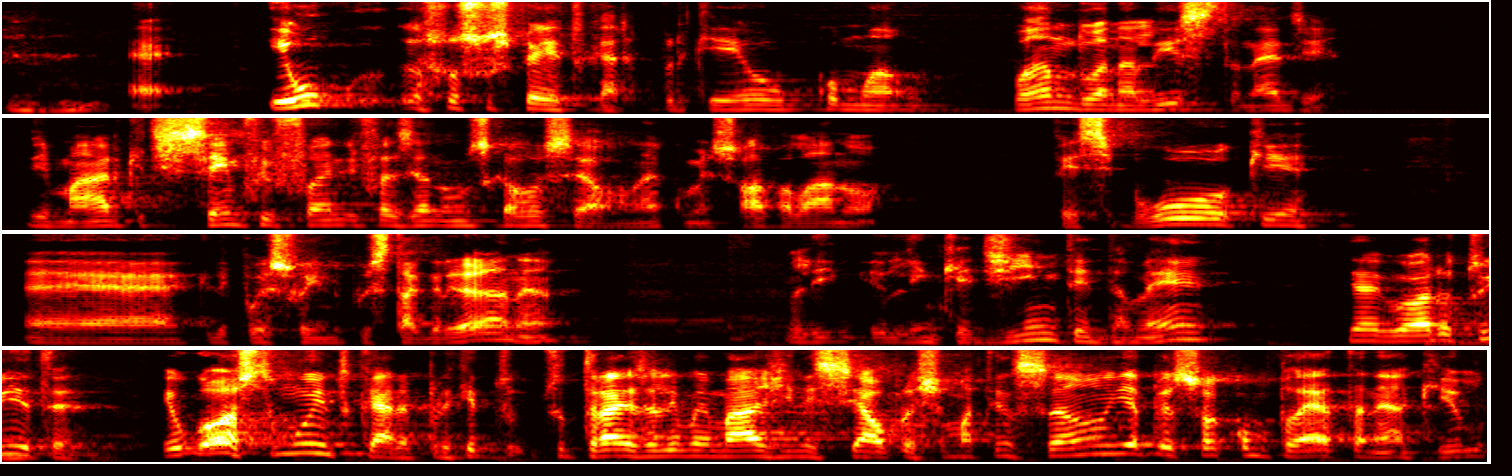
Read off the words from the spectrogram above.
Uhum. É, eu, eu sou suspeito, cara, porque eu, como quando analista né, de, de marketing, sempre fui fã de fazer anúncios carrossel. Né? Começava lá no Facebook, é, que depois foi indo para o Instagram, né? LinkedIn tem também. E agora o Twitter. Eu gosto muito, cara, porque tu, tu traz ali uma imagem inicial para chamar atenção e a pessoa completa né, aquilo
